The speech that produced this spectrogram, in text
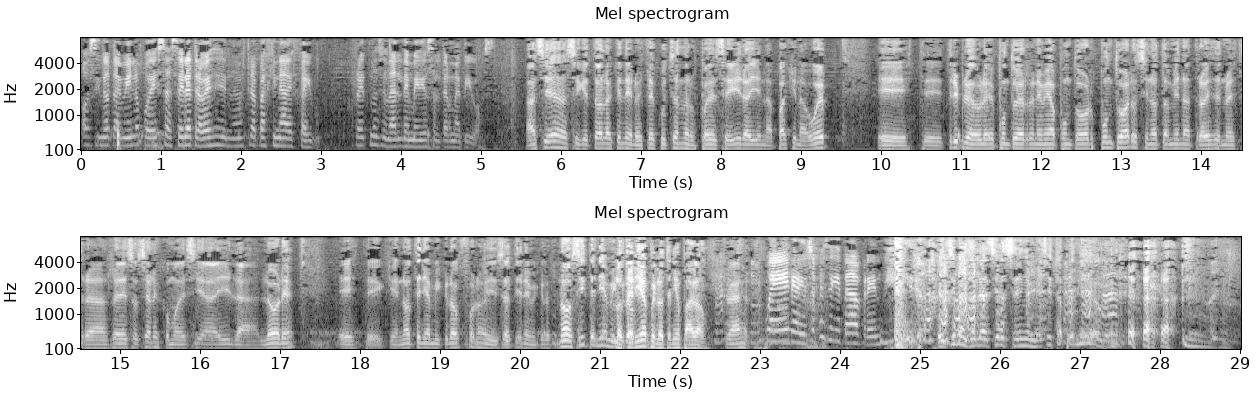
O si no, también lo podés hacer a través de nuestra página de Facebook, Red Nacional de Medios Alternativos. Así es, así que toda la gente que nos está escuchando nos puede seguir ahí en la página web este, www.rnma.org.ar o sino también a través de nuestras redes sociales, como decía ahí la Lore, este, que no tenía micrófono y ya tiene micrófono. No, sí tenía Lo micrófono. tenía, pero lo tenía apagado. Claro. Bueno, yo pensé que estaba prendido. Encima yo le hacía señas, me decía, está prendido. güey?".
